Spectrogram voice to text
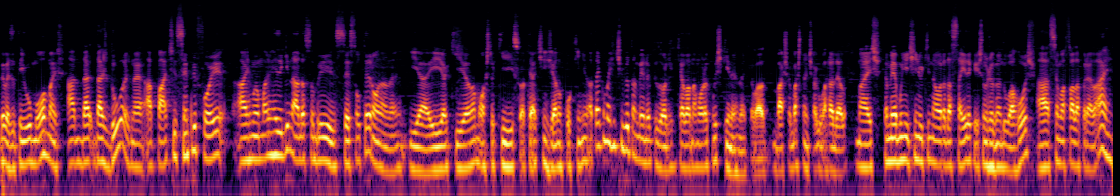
beleza, tem humor, mas a da- das duas, né? A Paty sempre foi a irmã mais resignada sobre ser solteirona, né? E aí aqui ela mostra que isso até atinge ela um pouquinho. Até como a gente viu também no episódio que ela namora com o Skinner, né? Que ela baixa bastante a guarda dela. Mas também é bonitinho que na hora da saída, que eles estão jogando o arroz, a Selma fala pra ela, ai,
